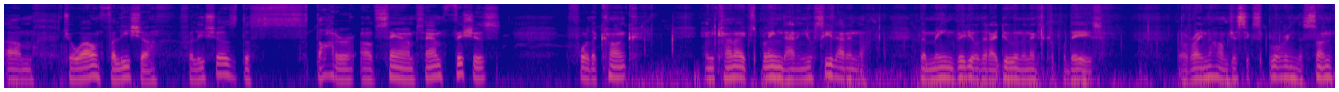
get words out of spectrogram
um, Joel, and Felicia. Felicia's the daughter of Sam. Sam fishes for the conch, and he kind of explained that, and you'll see that in the, the main video that I do in the next couple days. But right now, I'm just exploring. The sun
